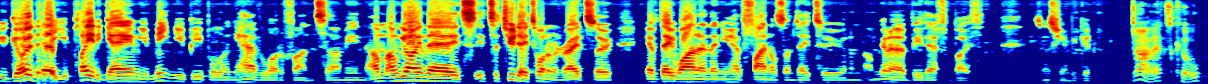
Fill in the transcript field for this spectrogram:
you go there, you play the game, you meet new people, and you have a lot of fun. So I mean, I'm, I'm going there. It's it's a two day tournament, right? So you have day one, and then you have finals on day two, and I'm, I'm gonna be there for both. So it's gonna be good. Oh, that's cool.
